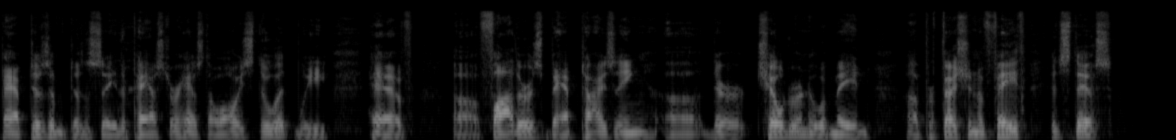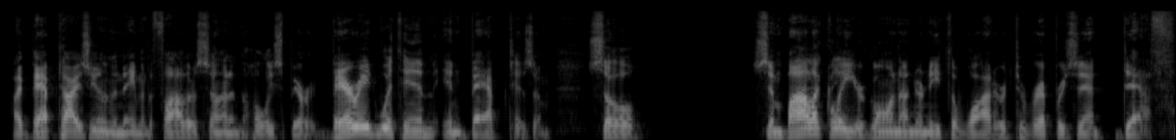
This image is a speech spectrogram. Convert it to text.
baptism, doesn't say the pastor has to always do it. We have uh, fathers baptizing uh, their children who have made a profession of faith. It's this I baptize you in the name of the Father, Son, and the Holy Spirit, buried with him in baptism. So, symbolically, you're going underneath the water to represent death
